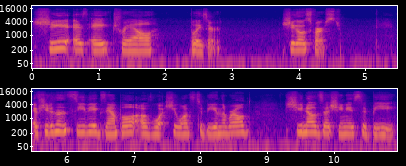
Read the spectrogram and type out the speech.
she is a trailblazer. She goes first. If she doesn't see the example of what she wants to be in the world, she knows that she needs to be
